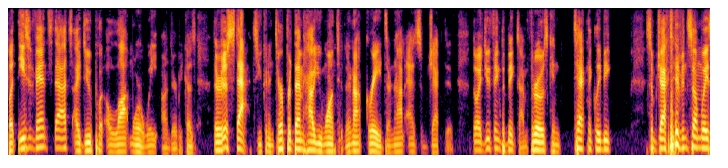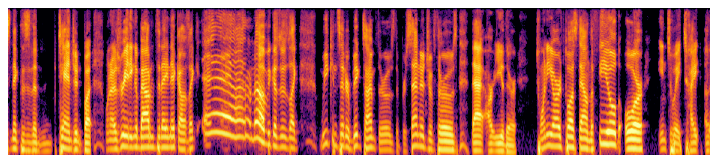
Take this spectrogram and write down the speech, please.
But these advanced stats, I do put a lot more weight under because they're just stats. You can interpret them how you want to. They're not grades, they're not as subjective. Though I do think the big time throws can technically be subjective in some ways. Nick, this is a tangent, but when I was reading about him today, Nick, I was like, eh, I don't know, because it was like we consider big time throws the percentage of throws that are either 20 yards plus down the field or into a tight a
